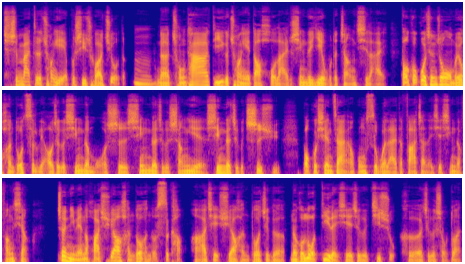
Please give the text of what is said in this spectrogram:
其实 Matt 的创业也不是一蹴而就的。嗯那从他第一个创业到后来新的业务的涨起来，包括过程中我们有很多次聊这个新的模式、新的这个商业、新的这个秩序，包括现在啊公司未来的发展的一些新的方向。这里面的话需要很多很多思考啊，而且需要很多这个能够落地的一些这个技术和这个手段。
